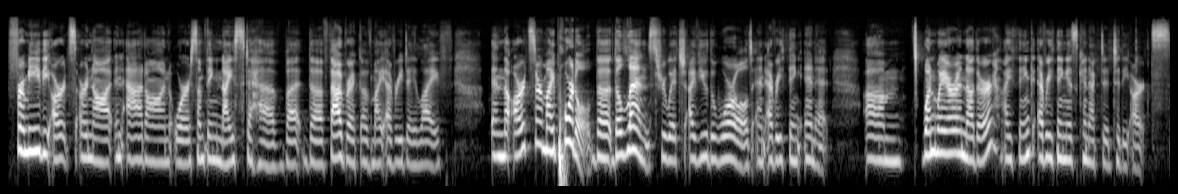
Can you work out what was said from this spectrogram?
For me, the arts are not an add on or something nice to have, but the fabric of my everyday life. And the arts are my portal, the, the lens through which I view the world and everything in it. Um, one way or another, I think everything is connected to the arts.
